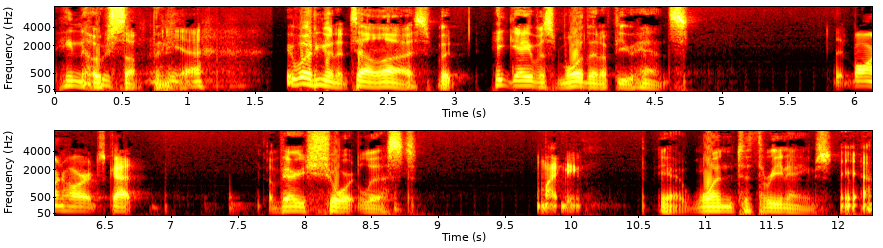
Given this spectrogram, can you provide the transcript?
He knows something. Yeah. He wasn't going to tell us, but he gave us more than a few hints. That Barnhart's got A very short list. might be. Yeah, one to three names. Yeah.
